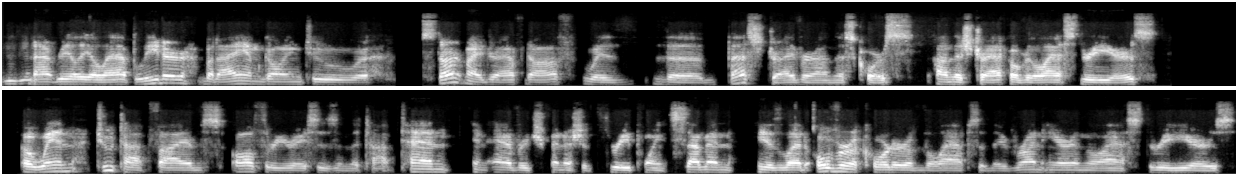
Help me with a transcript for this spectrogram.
Mhm. Not really a lap leader, but I am going to start my draft off with the best driver on this course, on this track over the last three years. A win, two top fives, all three races in the top 10, an average finish of 3.7. He has led over a quarter of the laps that they've run here in the last three years.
